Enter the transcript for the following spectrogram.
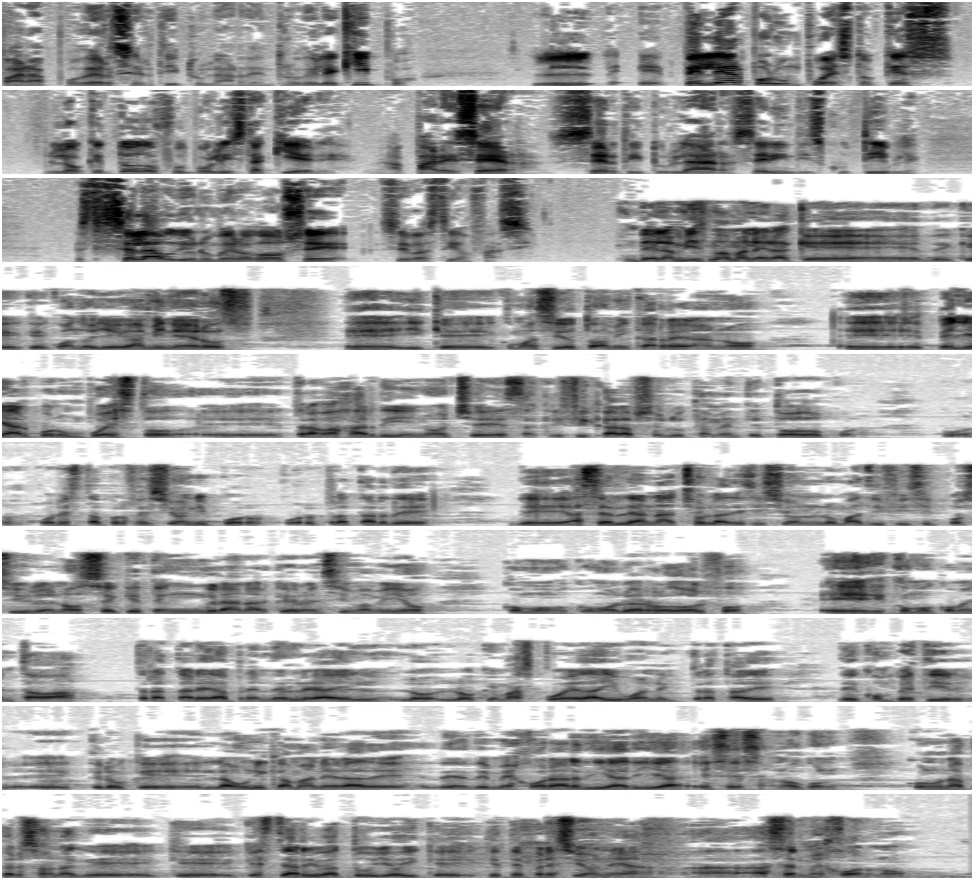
para poder ser titular dentro del equipo. L pelear por un puesto, que es lo que todo futbolista quiere, aparecer, ser titular, ser indiscutible. Este es el audio número 12, Sebastián Fassi. De la misma manera que, que, cuando llegué a Mineros eh, y que como ha sido toda mi carrera, ¿no? Eh, pelear por un puesto, eh, trabajar día y noche, sacrificar absolutamente todo por, por, por esta profesión y por, por tratar de, de, hacerle a Nacho la decisión lo más difícil posible. ¿no? Sé que tengo un gran arquero encima mío, como, como lo es Rodolfo. como comentaba, trataré de aprenderle a él lo, lo que más pueda y bueno, y tratar de, de competir. Eh, creo que la única manera de, de, mejorar día a día es esa, ¿no? Con, con una persona que, que, que, esté arriba tuyo y que, que te presione a, a, a, ser mejor, ¿no?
